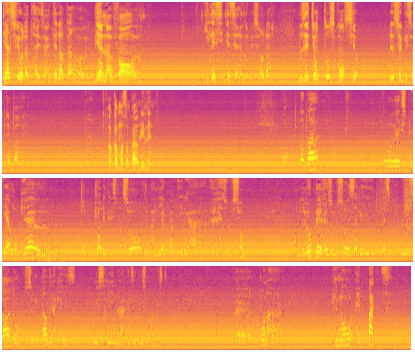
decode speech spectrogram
Bien sûr, la trahison était là, car euh, bien avant euh, qu'il ait signé ces résolutions-là, nous étions tous conscients de ce qui se préparait. En commençant par lui-même. bon papa oexplike yango bien euh, donc point de crispation ebandi à partir ya résolution Bon, lelo mpe résolution esali presque 12 ans donc c'est le temps de la crise esali na kati ya église humaniste mpona bino impact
